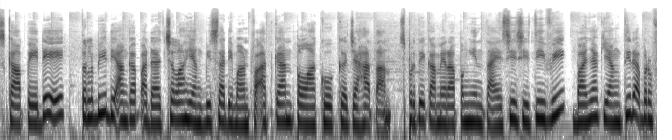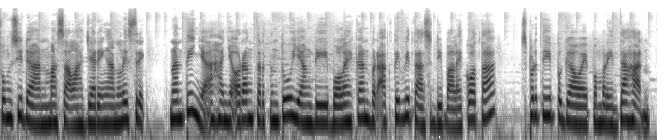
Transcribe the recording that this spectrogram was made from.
SKPD, terlebih dianggap ada celah yang bisa dimanfaatkan pelaku kejahatan. Seperti kamera pengintai CCTV, banyak yang tidak berfungsi dan masalah jaringan listrik. Nantinya hanya orang tertentu yang dibolehkan beraktivitas di balai kota, seperti pegawai pemerintahan.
